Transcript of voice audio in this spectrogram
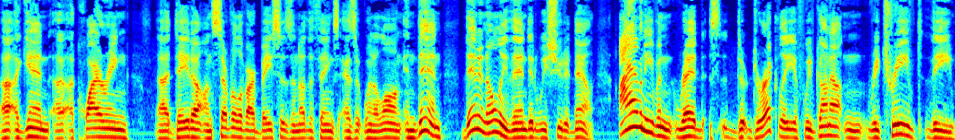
uh, again, uh, acquiring uh, data on several of our bases and other things as it went along. And then, then and only then did we shoot it down. I haven't even read d- directly if we've gone out and retrieved the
